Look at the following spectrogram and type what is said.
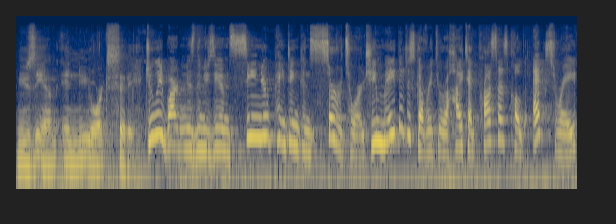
Museum in New York City. Julie Barten is the museum's senior painting conservator, and she made the discovery through a high-tech process called X-ray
